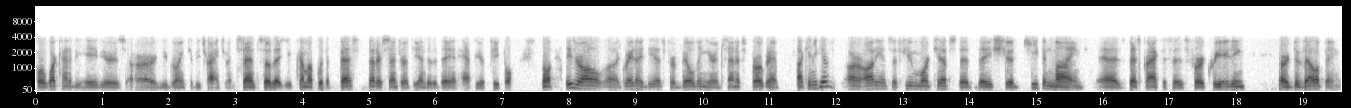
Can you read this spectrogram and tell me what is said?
for what kind of behaviors are you going to be trying to incent so that you come up with the best, better center at the end of the day and happier people. Well, these are all uh, great ideas for building your incentives program. Uh, can you give our audience a few more tips that they should keep in mind as best practices for creating or developing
